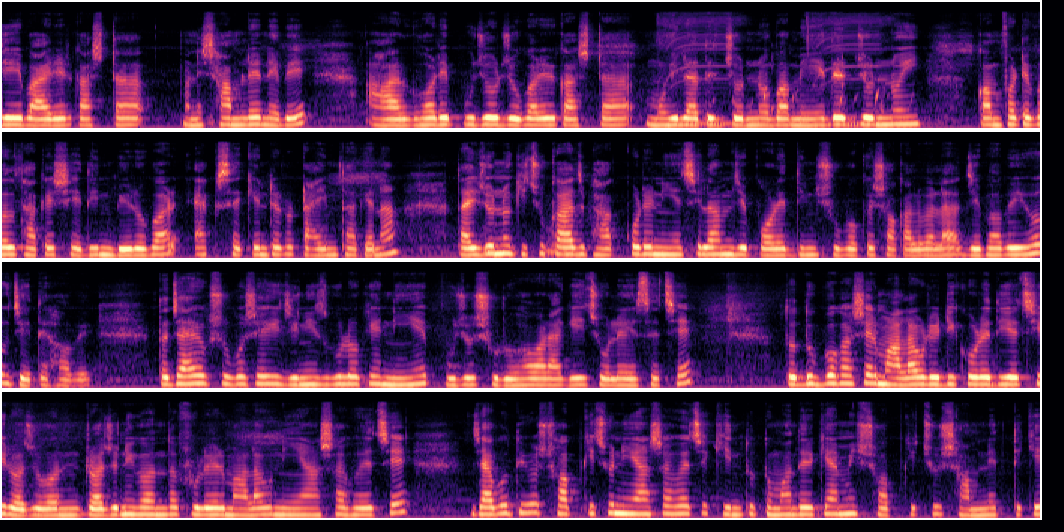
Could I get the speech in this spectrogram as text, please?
যে বাইরের কাজটা মানে সামলে নেবে। আর ঘরে পুজোর জোগাড়ের কাজটা মহিলাদের জন্য বা মেয়েদের জন্যই কমফর্টেবল থাকে সেদিন বেরোবার, এক সেকেন্ডেরও টাইম থাকে না। তাই জন্য কিছু কাজ ভাগ করে নিয়েছিলাম যে পরের দিন শুভকে সকালবেলা যেভাবেই হোক যেতে হবে। তো যাই হোক, শুভ সেই জিনিসগুলোকে নিয়ে পুজো শুরু হওয়ার আগেই চলে এসেছে। তো দুব্বো ঘাসের মালাও রেডি করে দিয়েছি। রজনীগন্ধা ফুলের মালাও নিয়ে আসা হয়েছে। যাবতীয় সব কিছু নিয়ে আসা হয়েছে, কিন্তু তোমাদেরকে আমি সব কিছু সামনের থেকে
